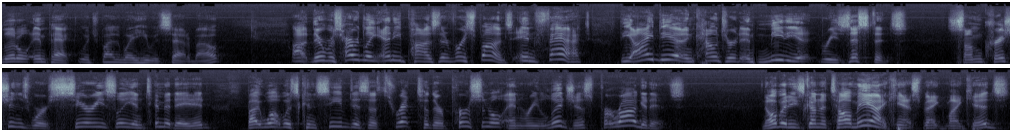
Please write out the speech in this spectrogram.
little impact, which, by the way, he was sad about. Uh, there was hardly any positive response. In fact, the idea encountered immediate resistance. Some Christians were seriously intimidated by what was conceived as a threat to their personal and religious prerogatives. Nobody's going to tell me I can't spank my kids.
